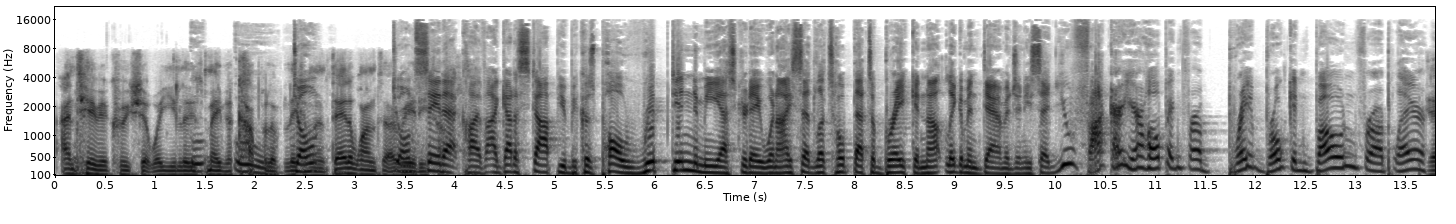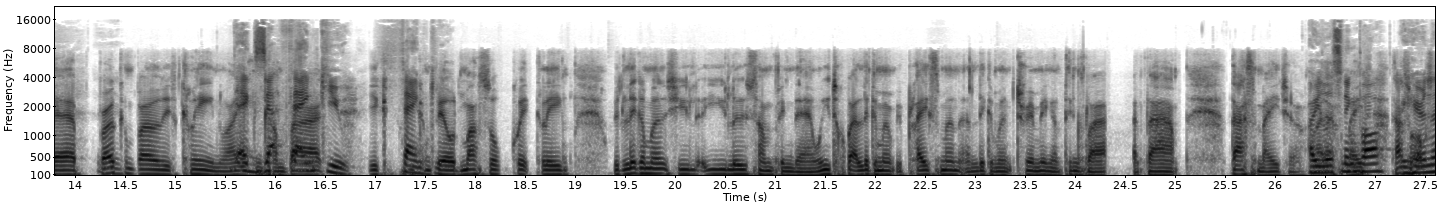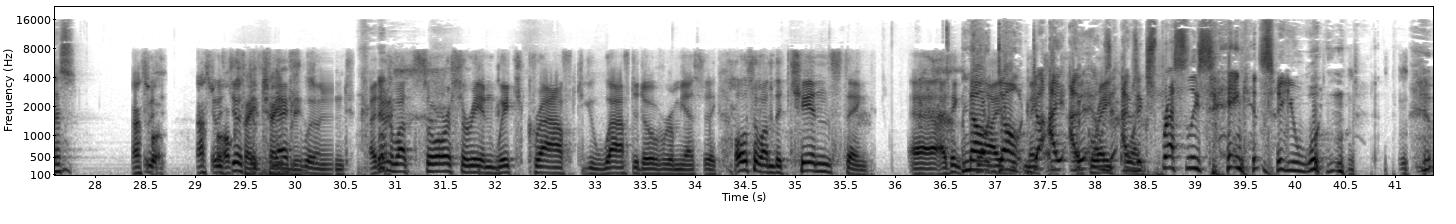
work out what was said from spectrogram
anterior cruciate where you lose maybe a couple ooh, of ligaments. They're the ones that are Don't really say tough. that, Clive. I got to stop you because Paul ripped into me yesterday when I said, "Let's hope that's a break and not ligament damage," and he said, "You fucker, you're hoping for a bra- broken bone for our player." Yeah, broken bone is clean, right? You can Exact- come thank you. You can, Thank you can you. build muscle quickly. With ligaments, you you lose something there. When you talk about ligament replacement and ligament trimming and things like that, that's major. Are you right? Listening. Paul? That's Are you hearing this? That's what. That's It what was just a flesh Chamberlain. wound. I don't know what sorcery and witchcraft you wafted over him yesterday. Also on the chins thing. Uh, I think No, Clive don't. makes I, I, a I, was, great I was point. expressly saying it so you wouldn't.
